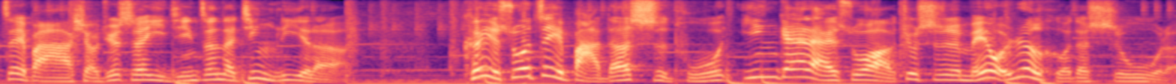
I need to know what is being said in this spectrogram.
这把小绝神已经真的尽力了，可以说这把的使徒应该来说啊，就是没有任何的失误了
